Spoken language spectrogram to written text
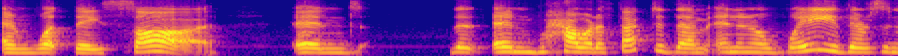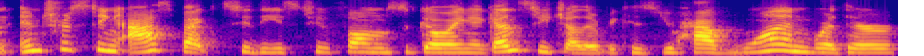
and what they saw and and how it affected them. And in a way there's an interesting aspect to these two films going against each other because you have one where they're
